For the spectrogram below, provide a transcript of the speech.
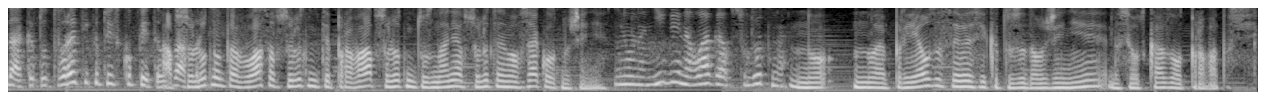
Да, като творец и като изкупител. Абсолютната власт, абсолютните права, абсолютното знание, абсолютен във всяко отношение. Но на ни ги налага абсолютно. Но, но е приел за себе си като задължение да се отказва от правата си.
